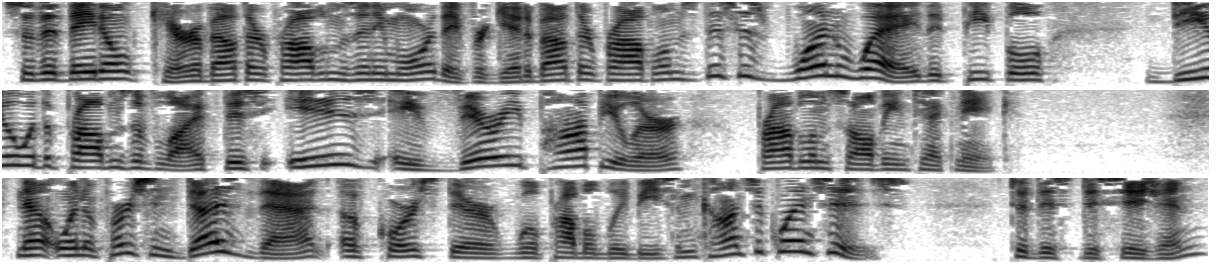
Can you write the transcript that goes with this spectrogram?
so that they don't care about their problems anymore, they forget about their problems. This is one way that people deal with the problems of life. This is a very popular problem solving technique. Now, when a person does that, of course, there will probably be some consequences to this decision.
